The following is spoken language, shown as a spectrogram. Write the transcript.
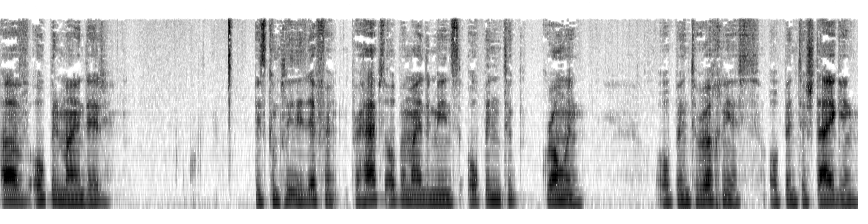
of open minded is completely different. Perhaps open minded means open to growing, open to ruchnius, open to steiging,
